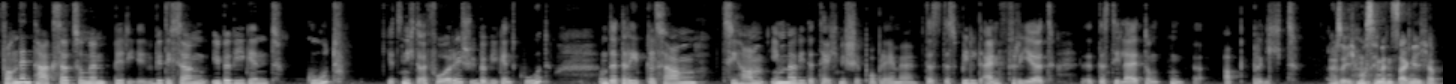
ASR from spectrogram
von den Tagsatzungen würde ich sagen, überwiegend gut, jetzt nicht euphorisch, überwiegend gut. Und ein Drittel sagen, Sie haben immer wieder technische Probleme, dass das Bild einfriert, dass die Leitung äh, abbricht. Also ich muss Ihnen sagen, ich habe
